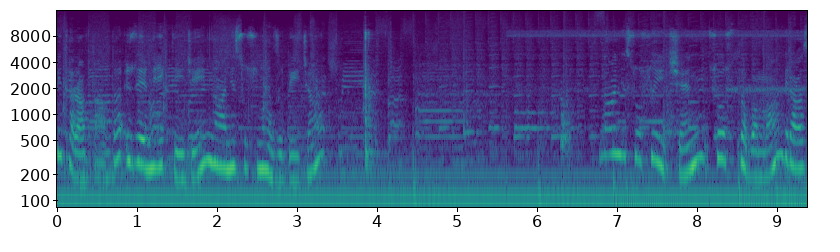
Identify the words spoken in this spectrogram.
Bir taraftan da üzerine ekleyeceğim nane sosunu hazırlayacağım. Nane sosu için sos tabama biraz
